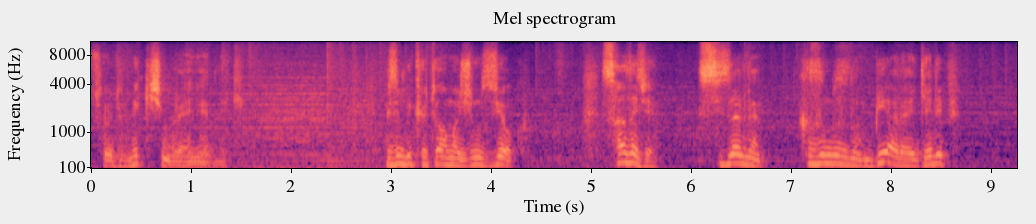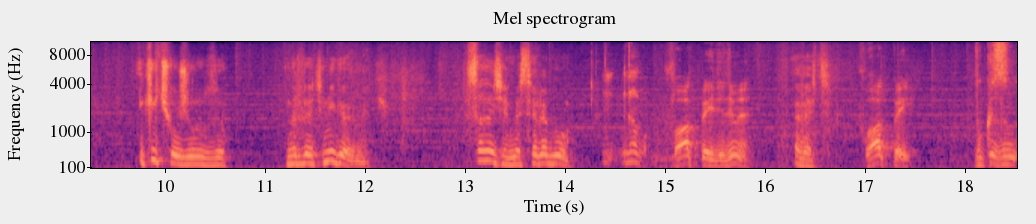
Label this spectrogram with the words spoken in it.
sürdürmek için buraya geldik. Bizim bir kötü amacımız yok. Sadece sizlerden, kızımızla bir araya gelip iki çocuğumuzu mürvetini görmek. Sadece mesele bu. Fuat Bey'di değil mi? Evet. Fuat Bey, bu kızın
